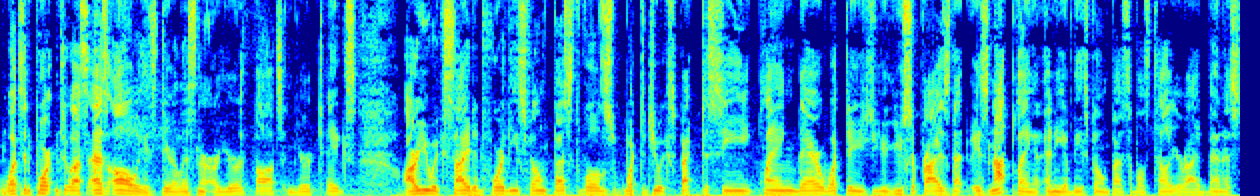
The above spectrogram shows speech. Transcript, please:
what's important to us, as always, dear listener, are your thoughts and your takes. Are you excited for these film festivals? What did you expect to see playing there? What did you, you surprised that is not playing at any of these film festivals? Telluride, Venice,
